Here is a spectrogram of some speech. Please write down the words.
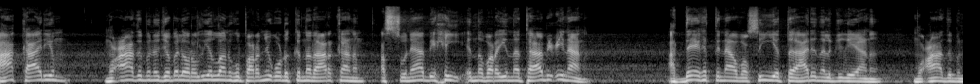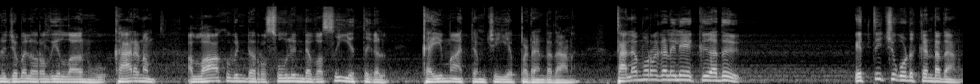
ആ കാര്യം മുആദബിന് ജബൽ റലിയല്ലാൻഹു പറഞ്ഞു കൊടുക്കുന്നത് ആർക്കാണ്? അസുനാബിഹി എന്ന് പറയുന്ന താബിഇനാണ്. അദ്ദേഹത്തിന് ആ വസീയത്ത് ആര് നൽകുകയാണ്? മുആദബിന് ജബൽ റലിയല്ലാൻഹു കാരണം അള്ളാഹുവിന്റെ റസൂലിന്റെ വസീയത്തുകൾ കൈമാറ്റം ചെയ്യപ്പെടേണ്ടതാണ്. തലമുറകളിലേക്ക് അത് എത്തിച്ചു കൊടുക്കേണ്ടതാണ്.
